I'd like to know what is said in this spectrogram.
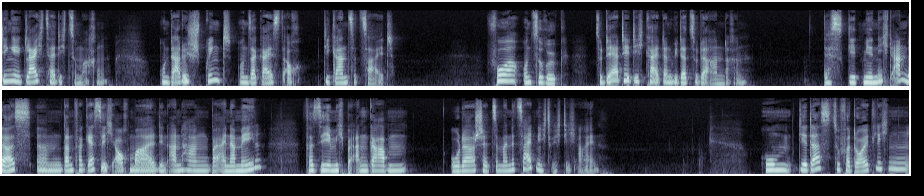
Dinge gleichzeitig zu machen. Und dadurch springt unser Geist auch die ganze Zeit. Vor und zurück zu der Tätigkeit dann wieder zu der anderen. Das geht mir nicht anders. Ähm, dann vergesse ich auch mal den Anhang bei einer Mail, versehe mich bei Angaben oder schätze meine Zeit nicht richtig ein. Um dir das zu verdeutlichen,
